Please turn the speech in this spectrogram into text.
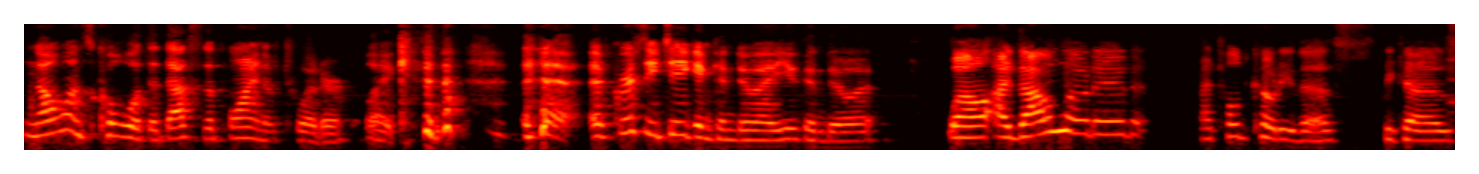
no one's cool with it. That's the point of Twitter. Like, if Chrissy Teigen can do it, you can do it. Well, I downloaded. I told Codi this because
